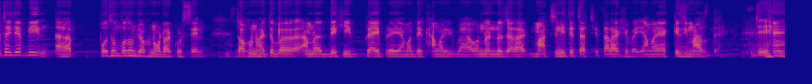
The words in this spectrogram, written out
আচ্ছা এই যে আপনি প্রথম প্রথম যখন অর্ডার করছেন তখন হয়তো বা আমরা দেখি প্রায় প্রায় আমাদের খামারি বা অন্যান্য যারা মাছ নিতে চাচ্ছে তারা এসে ভাই আমার এক কেজি মাছ দেন। জি। হ্যাঁ?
